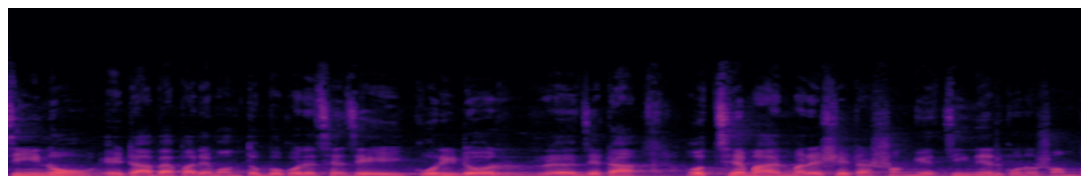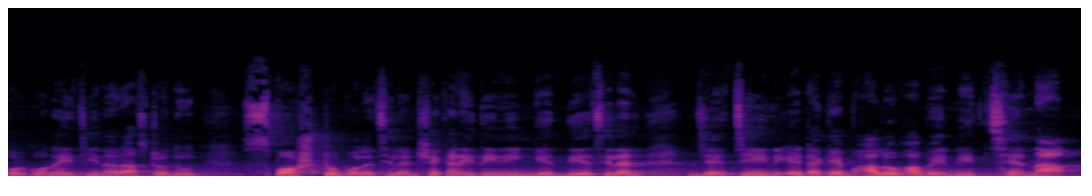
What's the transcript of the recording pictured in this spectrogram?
চীনও এটা ব্যাপারে মন্তব্য করেছে যে এই করিডোর যেটা হচ্ছে মায়ানমারে, সেটার সঙ্গে চীনের কোনো সম্পর্ক নেই। চীনা রাষ্ট্রদূত স্পষ্ট বলেছিলেন। সেখানেই তিনি ইঙ্গিত দিয়েছিলেন যে চীন এটাকে ভালোভাবে নিচ্ছে না।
